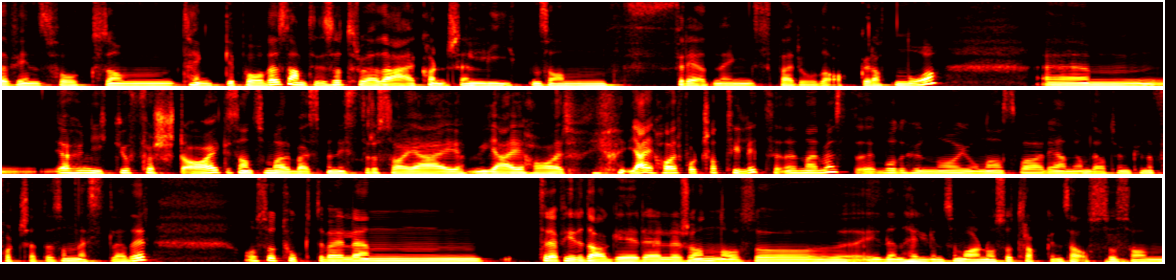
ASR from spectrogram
det fins folk som tenker på det. Samtidig så tror jeg det er kanskje en liten sånn fredningsperiode akkurat nå. Um, ja, hun gikk jo først av ikke sant, som arbeidsminister og sa jeg, jeg, har, jeg har fortsatt tillit, nærmest. Både hun og Jonas var enige om det at hun kunne fortsette som nestleder. Og så tok det vel en tre-fire dager eller sånn, og så i den helgen som var nå, så trakk hun seg også som,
